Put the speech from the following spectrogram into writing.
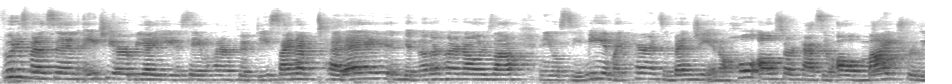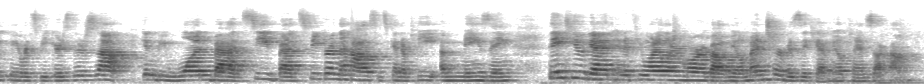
Food is medicine. H e r b i e to save 150. Sign up today and get another hundred dollars off, and you'll see me and my parents and Benji and a whole all-star cast of all of my truly favorite speakers. There's not gonna be one bad seed, bad speaker in the house. It's gonna be amazing. Thank you again, and if you want to learn more about Meal Mentor, visit getmealplans.com.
